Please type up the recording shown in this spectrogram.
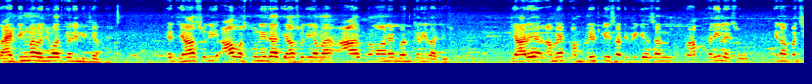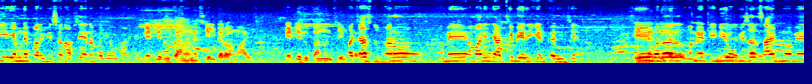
રાઇટિંગમાં રજૂઆત કરેલી છે અમે કે જ્યાં સુધી આ વસ્તુ નહીં થાય ત્યાં સુધી અમે આ પ્રમાણે બંધ કરી રાખીશું. જ્યારે અમે કમ્પ્લીટલી સર્ટિફિકેશન પ્રાપ્ત કરી લઈશું એના પછી એમને પરમિશન આપશે એના પછી અમે માર્કેટ કેટલી દુકાનોને સીલ કરવામાં આવી છે? કેટલી દુકાનોને સીલ પચાસ દુકાનો અમે અમારી જાતથી બેરિકેડ કરી છે. એ બદલ અમે ટીડી ઓફિસર સાહેબનો અમે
